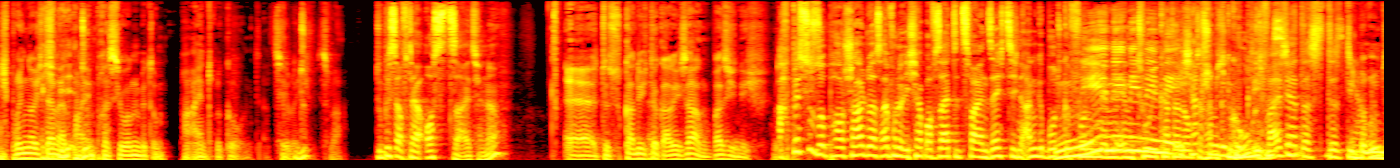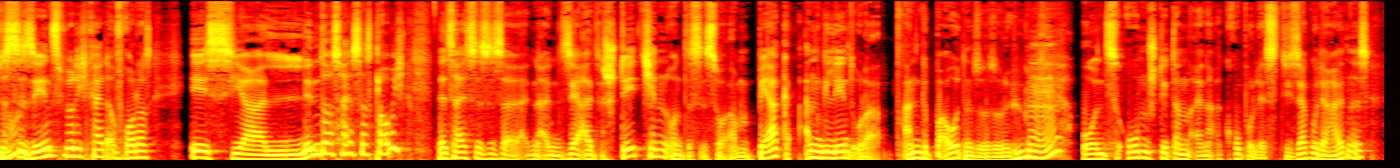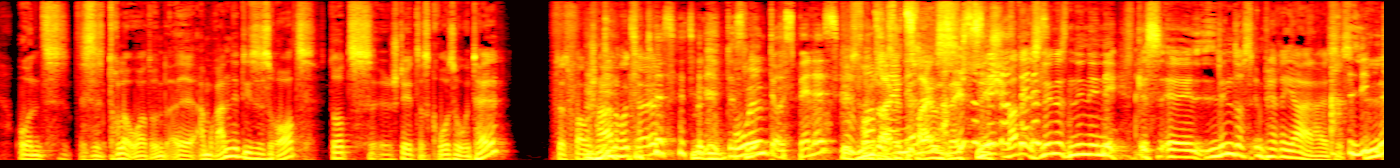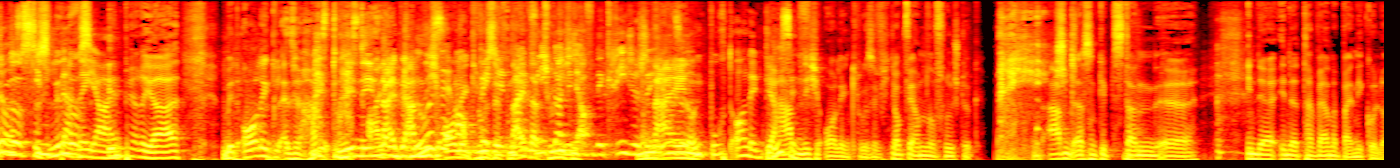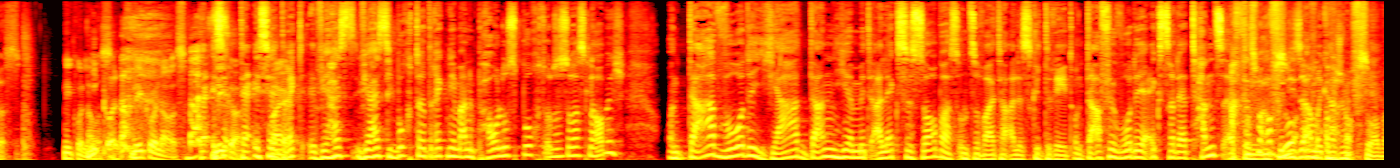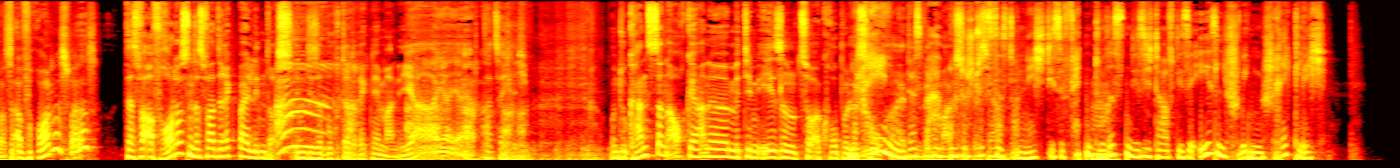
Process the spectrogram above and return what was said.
Ich bringe euch Ich dann ein paar du- Impressionen mit und ein paar Eindrücke und erzähle euch, wie es war. Du bist auf der Ostseite, ne? Äh, das kann ich da gar nicht sagen, weiß ich nicht. Ach, bist du so pauschal? Du hast einfach nur, ich habe auf Seite 62 ein Angebot gefunden im, im ich TUI-Katalog. habe das schon hab ich geguckt. Ich weiß ja, dass, dass die Ja, berühmteste genau. Sehenswürdigkeit auf Rhodos ist ja Lindos, heißt das, glaube ich. Das heißt, es ist ein, ein sehr altes Städtchen und es ist so am Berg angelehnt oder dran gebaut, in so, so einem Hügel. Mhm. Und oben steht dann eine Akropolis, die sehr gut erhalten ist. Und das ist ein toller Ort. Und äh, am Rande dieses Orts, dort steht das große Hotel. Das Pauschalhotel mit dem Das Pool. Lindos Palace. Das Seite Wahrscheinlich. 62. Ach, ist Nicht, das warte, Lindos ist Lindos, nee, nee, nee, ist äh, Lindos Imperial heißt es. Lindos das Lindos Imperial. Imperial mit All Inclusive. Also haben, Du nee, hast nee, All nein, wir haben nicht? All Inclusive. bitte, nein, natürlich doch nicht auf eine griechische Nein. Insel und bucht All Wir Inclusive. haben nicht All Inclusive. Ich glaube, wir haben nur Frühstück. Und Abendessen gibt's dann äh, in der in der Taverne bei Nikolaus. Nikolaus. Nikolaus. Nikolaus. Da ist, ja, Nico. da ist ja direkt, wie heißt, wie heißt die Bucht da direkt nebenan? Paulusbucht oder sowas, glaube ich. Und da wurde ja dann hier mit Alexis Sorbas und so weiter alles gedreht. Und dafür wurde ja extra der Tanz erfunden Das war auf für so, diese amerikanische. auf, auf sowas. Auf Rhodos war das? Das war auf Rhodos und das war direkt bei Lindos in dieser Bucht da direkt nebenan. Ja, ja, ja, tatsächlich. Und du kannst dann auch gerne mit dem Esel zur Akropolis hochreiten, Nein, das wenn du war, magst, unterstützt das doch nicht. Diese fetten Touristen, die sich da auf diese Esel schwingen, schrecklich.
